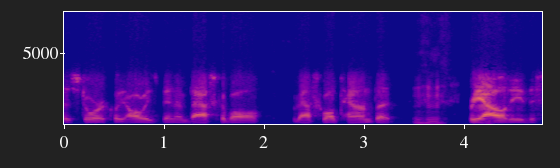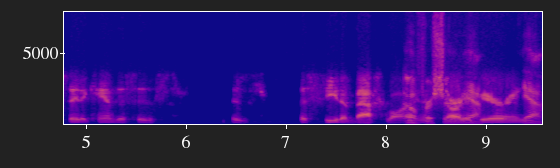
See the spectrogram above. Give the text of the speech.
historically always been a basketball basketball town, but hmm reality, the state of Kansas is is the seat of basketball. Oh, for sure, started yeah. here, and Yeah.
